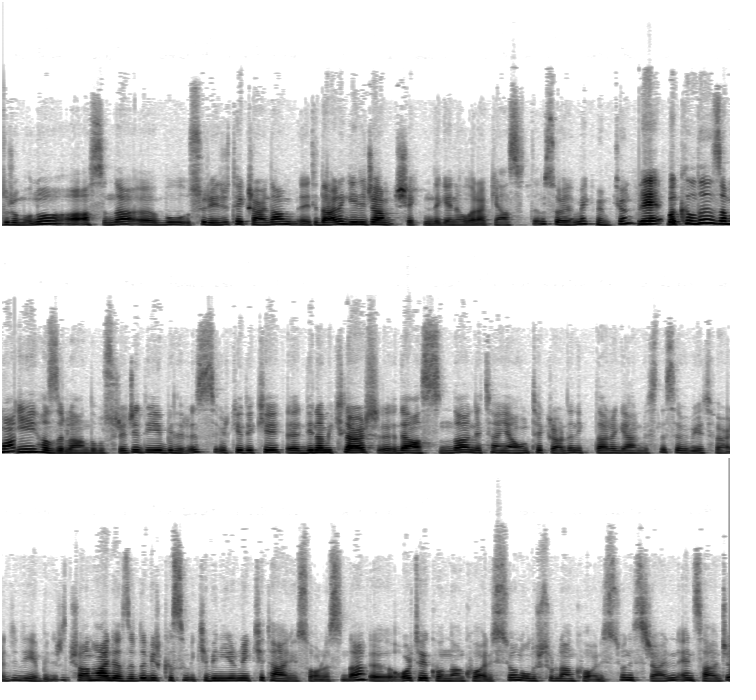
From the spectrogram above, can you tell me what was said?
durumunu aslında bu süreci tekrardan iktidara geleceğim şeklinde genel olarak yansıttığını söylemek mümkün. Ve bakıldığı zaman iyi hazırlandı bu süreci diyebiliriz. Ülkedeki dinamikler de aslında Netanyahu'nun tekrardan iktidara gelmesine sebebiyet verdi diyebiliriz. Şu an hali hazırda 1 Kasım 2022 tarihi sonrasında ortaya konulan koalisyon, oluşturulan koalisyon İsrail'in en sağcı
